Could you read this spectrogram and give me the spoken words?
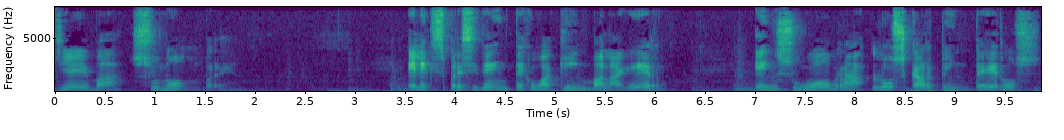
lleva su nombre. El expresidente Joaquín Balaguer, en su obra Los Carpinteros,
